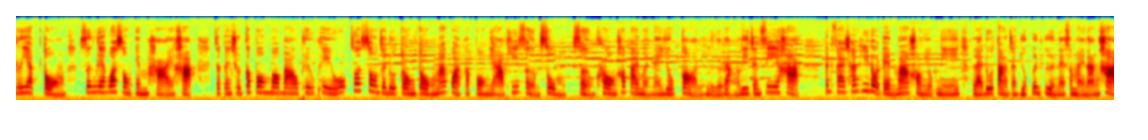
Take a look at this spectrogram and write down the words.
เรียบตรง ซึ่งเรียกว่าทรงเอ็มพายค่ะ จะเป็นชุดกระโปรงเบา ๆพริ้ว ๆ ส่วนทรงจะดูตรงๆ มากกว่ากระโปรงยาวที่เสริมสุ่ม เสริมโครงเข้าไปเหมือนในยุคก่อน หรือหลังรีเจนซี่ค่ะเป็นแฟชั่นที่โดดเด่นมากของยุคนี้ และดูต่างจากยุคอื่น ๆ ในสมัยนั้นค่ะ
